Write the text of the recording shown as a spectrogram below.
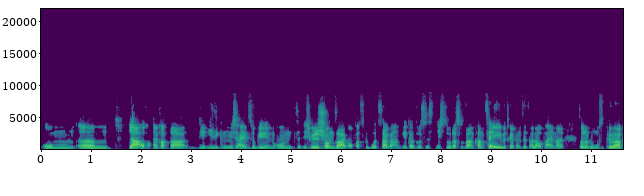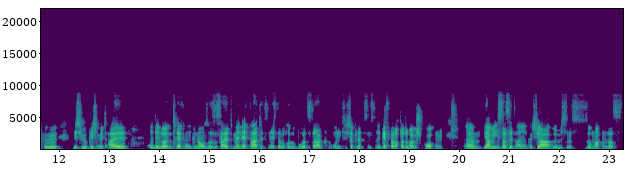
um ähm, ja auch einfach da die Risiken nicht einzugehen. Und ich würde schon sagen, auch was Geburtstage angeht. Also es ist nicht so, dass du sagen kannst, hey, wir treffen uns jetzt alle auf einmal, sondern du musst peu à peu dich wirklich mit all äh, den Leuten treffen. Und genauso ist es halt, mein Neffe hat jetzt nächste Woche Geburtstag und ich habe letztens, äh, gestern noch darüber gesprochen. Ähm, ja, wie ist das jetzt eigentlich? Ja, wir müssen es so machen, dass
